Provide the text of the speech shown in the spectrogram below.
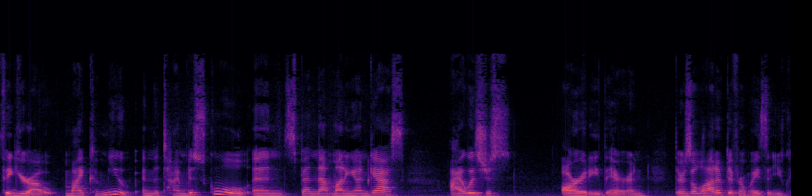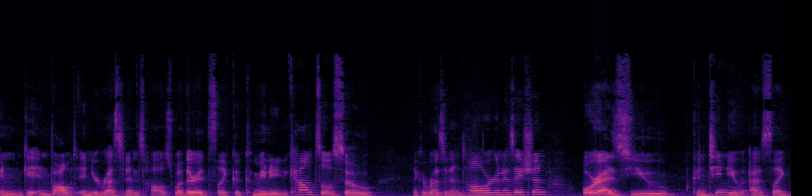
figure out my commute and the time to school and spend that money on gas. I was just already there. And there's a lot of different ways that you can get involved in your residence halls, whether it's like a community council, so like a residence hall organization, or as you continue as like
